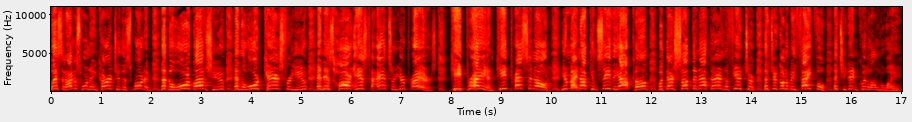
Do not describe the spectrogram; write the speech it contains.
Listen, I just want to encourage you this morning that the Lord loves you and the Lord cares for you, and his heart is to answer your prayers. Keep praying, keep pressing on. You may not can see the outcome, but there's something out there in the future that you're going to be thankful that you didn't quit along the way.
